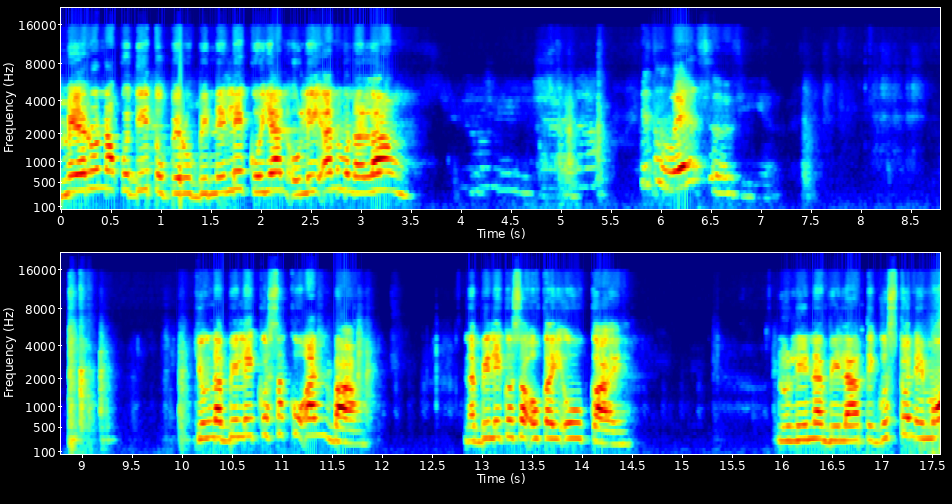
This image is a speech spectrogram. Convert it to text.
Meron ako dito pero binili ko yan. Ulian mo na lang. It's whistles here. Yung nabili ko sa kuan ba? Nabili ko sa ukay-ukay. Lulina Bilati. Gusto ni mo?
